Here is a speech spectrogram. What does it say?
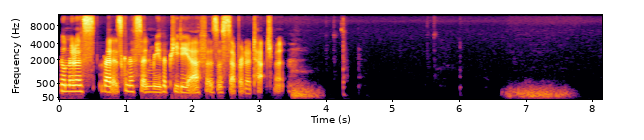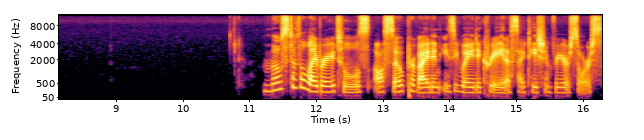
You'll notice that it's going to send me the PDF as a separate attachment. Most of the library tools also provide an easy way to create a citation for your source,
